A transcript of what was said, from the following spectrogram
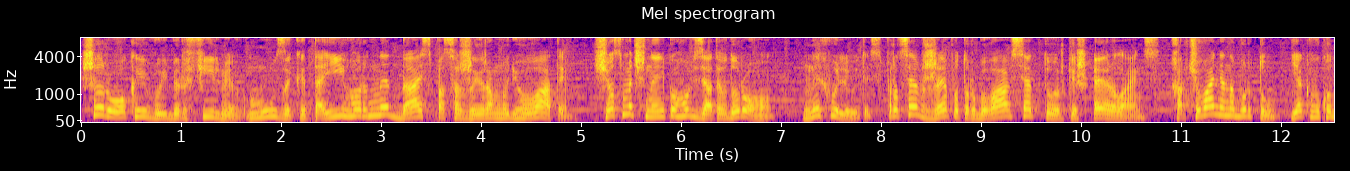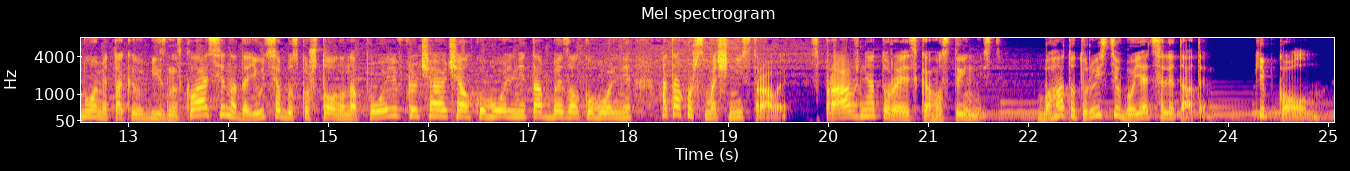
Широкий вибір фільмів, музики та ігор не дасть пасажирам нудьгувати. Що смачненького взяти в дорогу? Не хвилюйтесь, про це вже потурбувався Turkish Airlines. Харчування на борту, як в економі, так і в бізнес-класі, надаються безкоштовно напої, включаючи алкогольні та безалкогольні, а також смачні страви. Справжня турецька гостинність. Багато туристів бояться літати. Кіпколом.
